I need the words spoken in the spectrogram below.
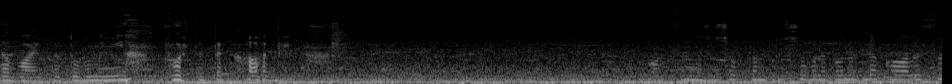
Давайте, а то ви мені портите кадр. А це мужичок там прийшов, напевно, злякалися.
